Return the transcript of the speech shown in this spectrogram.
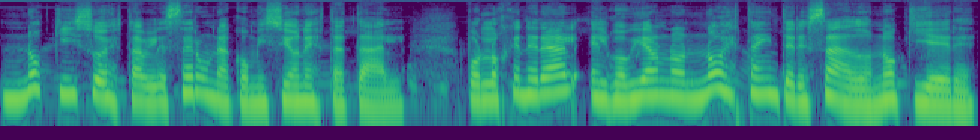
no quiso establecer una comisión estatal. Por lo general, el gobierno no está interesado, no quiere.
